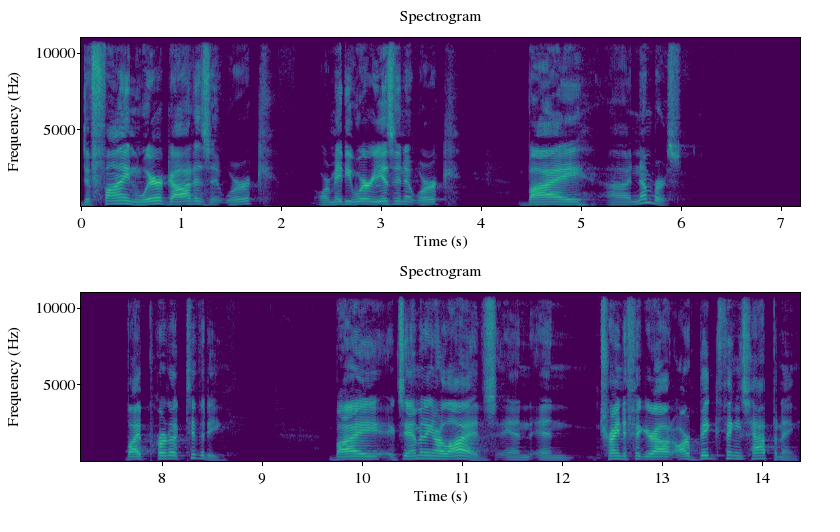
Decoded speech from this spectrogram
define where God is at work, or maybe where He isn't at work, by uh, numbers, by productivity, by examining our lives and, and trying to figure out are big things happening?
